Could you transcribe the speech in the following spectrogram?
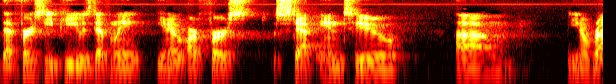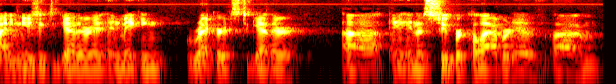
that first EP was definitely you know our first step into um, you know writing music together and, and making records together uh, in, in a super collaborative um,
